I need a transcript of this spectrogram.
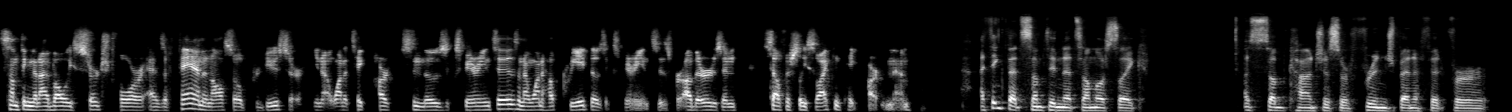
something that I've always searched for as a fan and also a producer. You know, I want to take parts in those experiences and I want to help create those experiences for others and selfishly so I can take part in them. I think that's something that's almost like a subconscious or fringe benefit for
